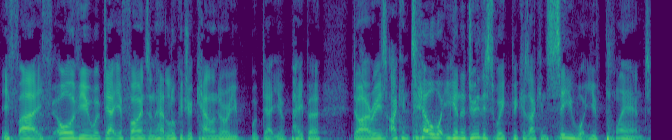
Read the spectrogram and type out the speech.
If, uh, if all of you whipped out your phones and had a look at your calendar or you whipped out your paper diaries, I can tell what you're going to do this week because I can see what you've planned.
